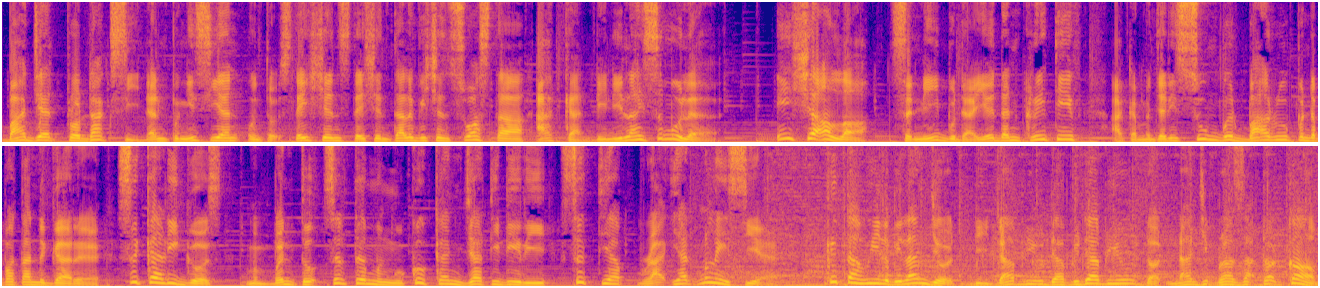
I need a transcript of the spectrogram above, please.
Bajet produksi dan pengisian untuk stesen-stesen televisyen swasta akan dinilai semula insya-Allah seni budaya dan kreatif akan menjadi sumber baru pendapatan negara sekaligus membentuk serta mengukuhkan jati diri setiap rakyat Malaysia. Ketahui lebih lanjut di www.najibrazak.com.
